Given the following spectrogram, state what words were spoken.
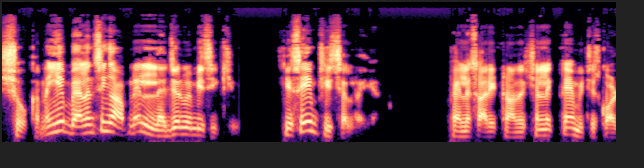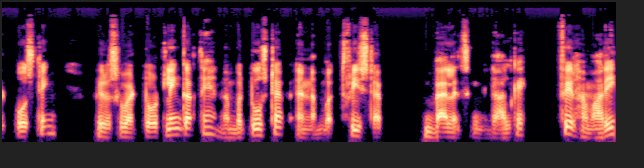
शो करना। ये बैलेंसिंग आपने लेजर में भी सीखी ये सेम चीज़ चल रही है। पहले सारी ट्रांजेक्शन लिखते हैं विच इज़ कॉल्ड पोस्टिंग फिर उसके बाद टोटलिंग करते हैं number two step and number three step balancing डाल के, फिर हमारी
